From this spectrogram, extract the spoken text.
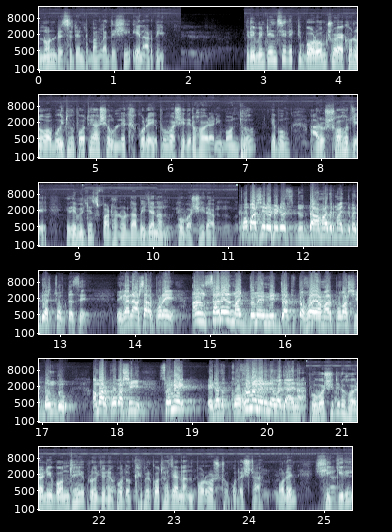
non resident Bangladeshi NRB রেমিটেন্সের একটি বড় অংশ এখনও অবৈধ পথে আসে উল্লেখ করে প্রবাসীদের হয়রানি বন্ধ এবং আরও সহজে রেমিটেন্স পাঠানোর দাবি জানান প্রবাসীরা। প্রবাসী রেমিটেন্স যুদ্ধ আমাদের মাধ্যমে দেশ চলতেছে। এখানে আসার পরে আনসারের মাধ্যমে নির্যাতিত হয় আমার প্রবাসী বন্ধু। আমার প্রবাসী শ্রমিক এটা তো কখনো মেনে নেওয়া যায় না। প্রবাসীদের হয়রানি বন্ধে প্রয়োজনীয় পদক্ষেপের কথা জানান পররাষ্ট্র উপদেষ্টা। বলেন শিগগিরই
